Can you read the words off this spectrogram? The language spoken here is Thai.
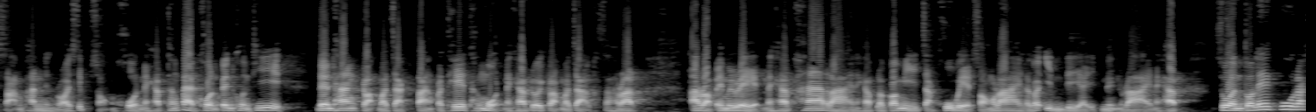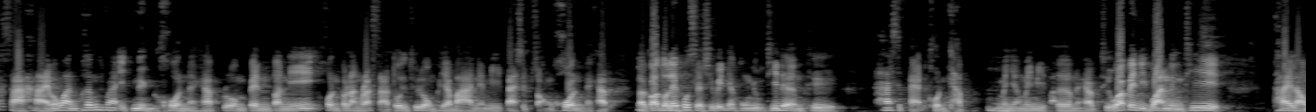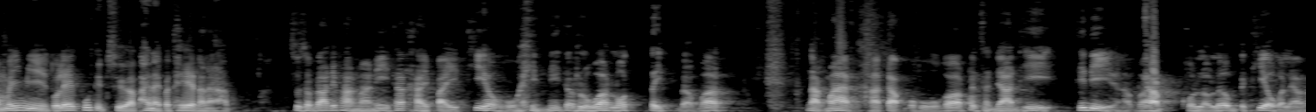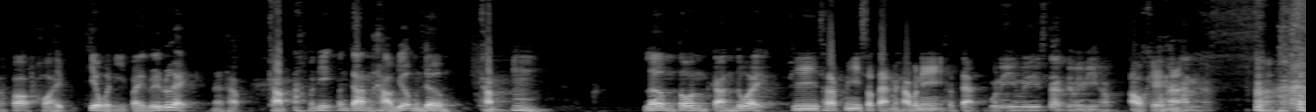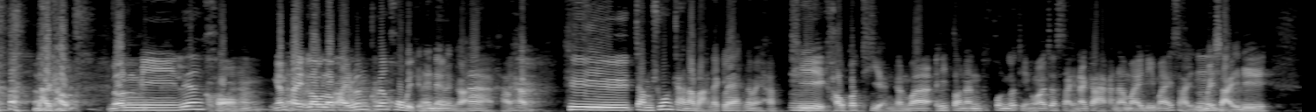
3,112 คนนะครับทั้ง 8 คนเป็นคนที่เดินทางกลับมาจากต่างประเทศทั้งหมดนะครับโดยกลับมาจากสหรัฐอาหรับเอมิเรตนะครับ5รายนะครับแล้วก็มีจากคูเวต2ราย แล้วก็อินเดียอีก 1 รายนะครับส่วนตัวเลขผู้รักษาหายเมื่อวันเพิ่มขึ้นมาอีก 1 คนนะครับรวมเป็นตอนนี้คนกำลังรักษาตัวอยู่ที่โรงพยาบาลเนี่ยมี 82 คนนะครับแล้วก็ตัวเลขผู้เสียชีวิตยังคงอยู่ที่เดิมคือ 58 คนครับ มันยังไม่มีเพิ่มนะครับ ถือว่าเป็นอีกวันหนึ่งที่ไทยเราไม่มีตัวเลขผู้ติดเชื้อภายในประเทศแล้วนะครับ สุดสัปดาห์ที่ผ่านมานี่ถ้าใครไปเที่ยวหัวหินนี่จะรู้ว่ารถติดแบบว่าหนักมากขากลับโอ้โหก็เป็นสัญญาณที่ที่ดีนะครับว่าคนเราเริ่มไปเที่ยวกันแล้วแล้วก็ขอให้เที่ยวกันนี้ไปเรื่อยๆนะครับ ครับวันนี้มันจันข่าวเยอะเหมือนเดิมครับ อืมเริ่มต้นกันด้วยพี่แท็บมีสแตทไหมครับวันนี้สแตทวันนี้มีสแตทยังไม่มีครับโอเคฮะครับ ได้ครับนนมีเรื่องของงั้นไปเราเราไปเรื่องเรื่องโควิดกันนิดนึงก่อนนะครับ คือจำช่วงการระบาดแรกๆได้ไหมครับ ที่เขาก็เถียงกันว่าเฮ้ยตอนนั้นทุกคนก็เถียงว่าจะใส่หน้ากากอนามัยดีไหมใส่หรือไม่ใส่ดี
